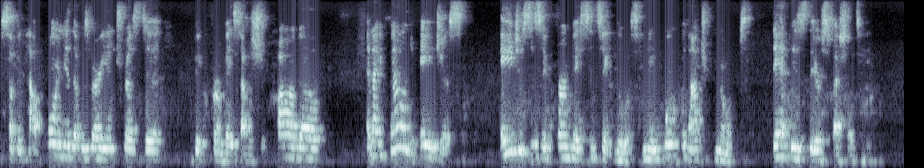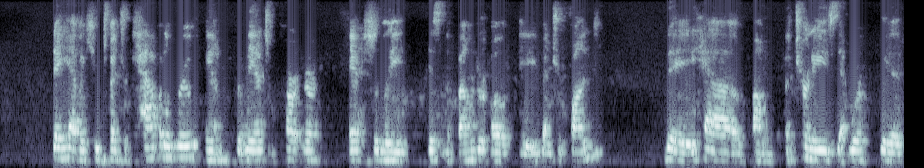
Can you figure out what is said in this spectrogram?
Southern California that was very interested, a big firm based out of Chicago. And I found Aegis. Aegis is a firm based in St. Louis, and they work with entrepreneurs. That is their specialty. They have a huge venture capital group, and the managing partner actually is the founder of a venture fund. They have um, attorneys that work with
